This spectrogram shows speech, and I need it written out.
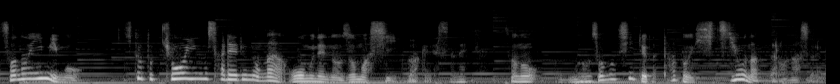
その意味も人と共有されるのがおおむね望ましいわけですよね。その望ましいというか多分必要なんだろうな、それも。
